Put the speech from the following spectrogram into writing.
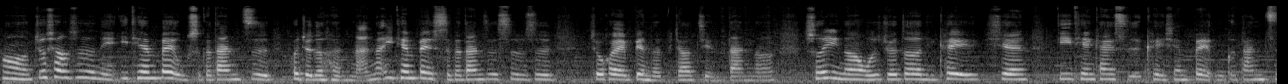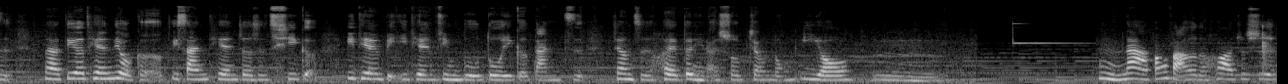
嗯，就像是你一天背五十个单字会觉得很难，那一天背十个单字是不是就会变得比较简单呢？所以呢，我就觉得你可以先第一天开始可以先背五个单字，那第二天六个，第三天就是七个，一天比一天进步多一个单字，这样子会对你来说比较容易哦。嗯。嗯，那方法二的话，就是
